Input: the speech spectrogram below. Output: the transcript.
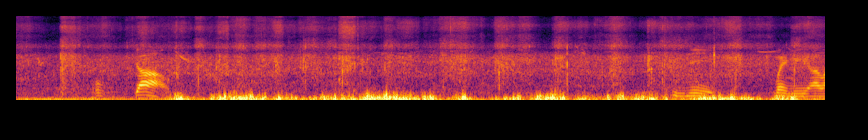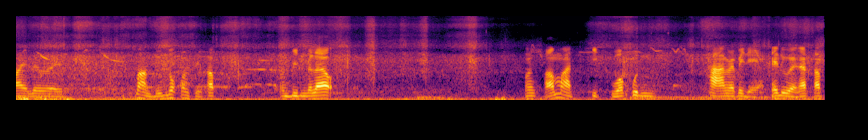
ๆโอ้เจ้าที่นี่ไม่มีอะไรเลยบ้านดูนกกันสิครับ มันบินไปแล้ว มันสามารถจิกหัวคุณพามันไปแดกได้ด้วยนะครับ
